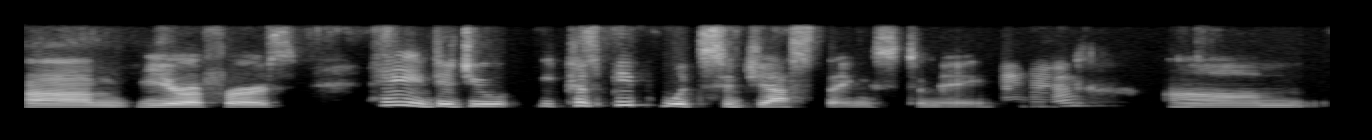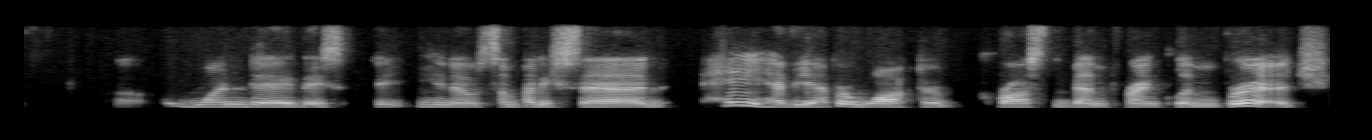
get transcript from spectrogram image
um, year of first, hey, did you, because people would suggest things to me. Mm-hmm. Um, uh, one day they, you know, somebody said, hey, have you ever walked across the Ben Franklin Bridge?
